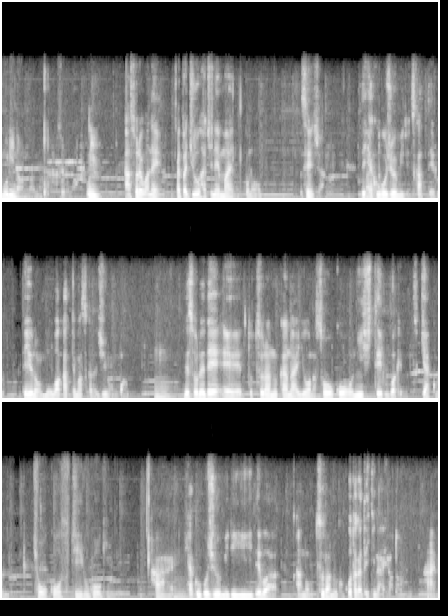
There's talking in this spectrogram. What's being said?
無理なんだなそれは。あそれはねやっぱり18年前のこの戦車。ではい。150ミリ使っているっていうのはもう分かってますからジオンは。うん。でそれで、えー、と貫かないような装甲にしてるわけです逆に。超高スチール合金で。はい、うん。150ミリではあの貫くことができないよと。はい、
